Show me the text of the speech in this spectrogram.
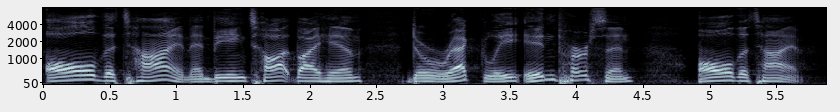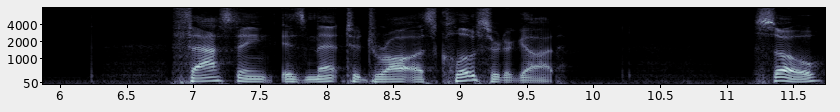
all the time and being taught by Him directly in person all the time. Fasting is meant to draw us closer to God. So,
